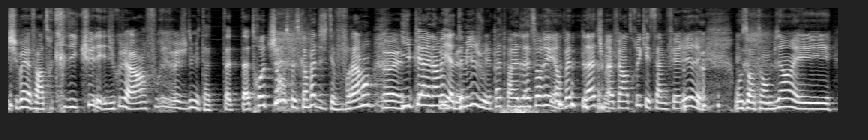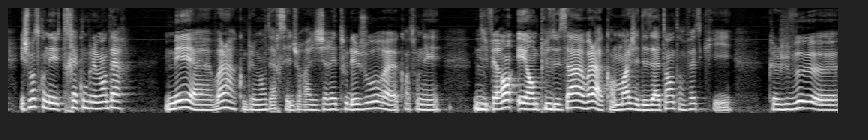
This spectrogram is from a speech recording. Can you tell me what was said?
sais pas, il va faire un truc ridicule et du coup, j'avais un fou rire et je dis, mais t'as, t'as- t'as trop de chance parce qu'en fait, j'étais vraiment Ouais. hyper énervée. Il y a deux minutes, je voulais pas te parler de la soirée. Et en fait, là, tu m'as fait un truc et ça me fait rire et on s'entend bien et, et je pense qu'on est très complémentaires. Mais euh, voilà, complémentaires, c'est dur à gérer tous les jours euh, quand on est Mm. différents. Et en plus de ça, voilà, quand moi j'ai des attentes en fait qui, que je veux. euh,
